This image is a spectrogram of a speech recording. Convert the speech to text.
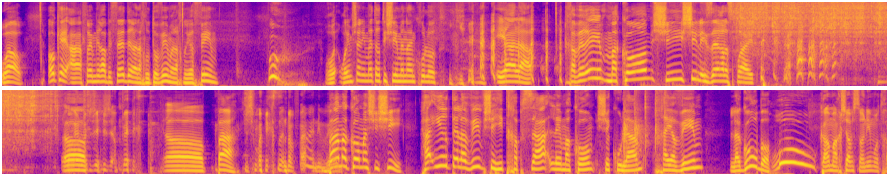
וואו. אוקיי, הפריים נראה בסדר, אנחנו טובים, אנחנו יפים. רוא- רואים שאני מטר תשעים עיניים כחולות. יאללה. חברים, מקום שישי להיזהר על הספרייט. שישפך. הופה. תשמע איך זה נפל, אני... ב- במקום השישי, העיר תל אביב שהתחפשה למקום שכולם חייבים לגור בו. וואו, כמה עכשיו שונאים אותך.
